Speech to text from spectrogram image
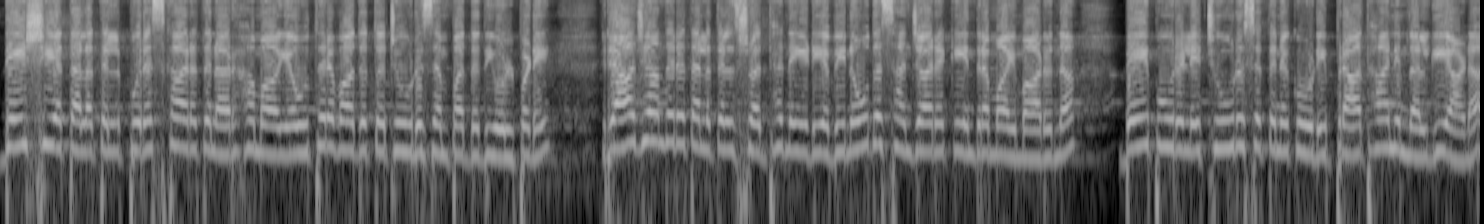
ദേശീയ തലത്തിൽ പുരസ്കാരത്തിന് അർഹമായ ഉത്തരവാദിത്വ ടൂറിസം പദ്ധതി ഉൾപ്പെടെ രാജ്യാന്തര തലത്തിൽ ശ്രദ്ധ നേടിയ വിനോദസഞ്ചാര കേന്ദ്രമായി മാറുന്ന ബേപ്പൂരിലെ ടൂറിസത്തിന് കൂടി പ്രാധാന്യം നൽകിയാണ്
